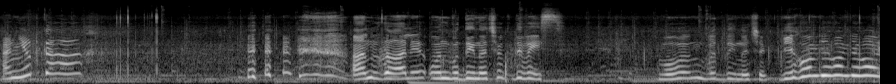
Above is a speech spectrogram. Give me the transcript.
Анютка. А ну далі, он будиночок, дивись. Вон будиночок. Бігом, бігом, бігом.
